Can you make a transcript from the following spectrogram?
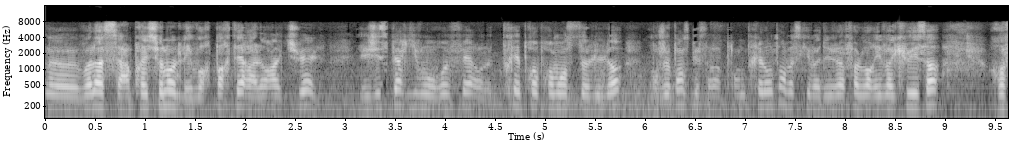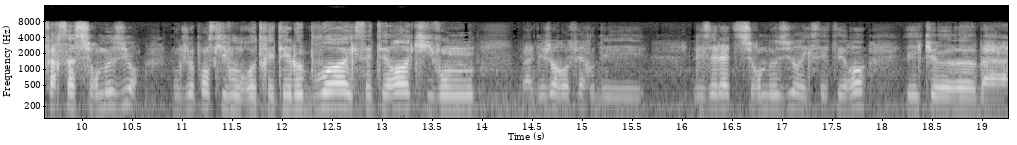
Euh, voilà, c'est impressionnant de les voir par terre à l'heure actuelle. Et j'espère qu'ils vont refaire euh, très proprement ce celui-là. Bon, je pense que ça va prendre très longtemps parce qu'il va déjà falloir évacuer ça, refaire ça sur mesure. Donc je pense qu'ils vont retraiter le bois, etc. Qu'ils vont bah, déjà refaire des, ailettes sur mesure, etc. Et que bah,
